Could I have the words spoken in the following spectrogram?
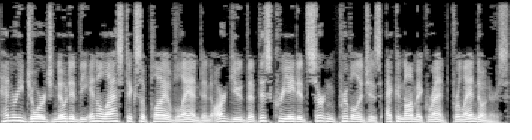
Henry George noted the inelastic supply of land and argued that this created certain privileges economic rent for landowners.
